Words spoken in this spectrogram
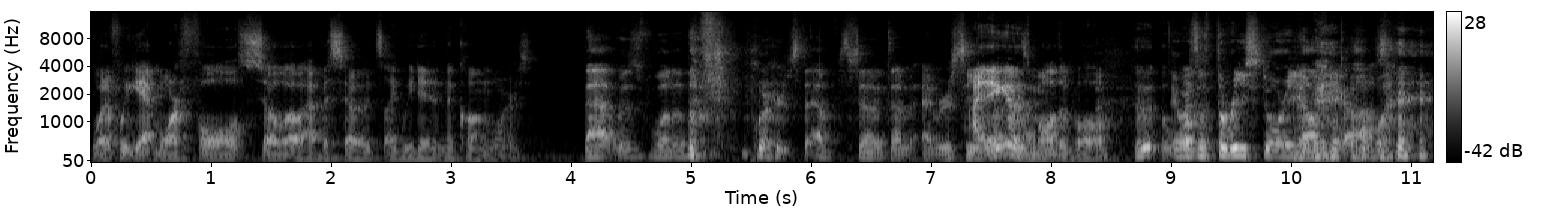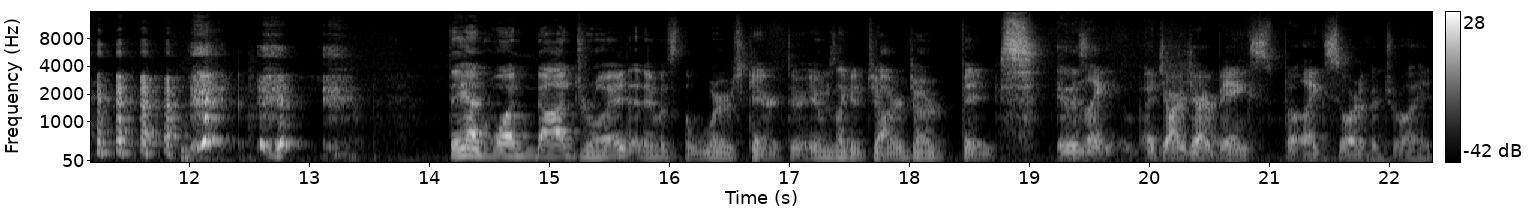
What if we get more full solo episodes like we did in the Clone Wars? That was one of the worst episodes I've ever seen. I think it was life. multiple. Who? It was a three story arc. They had one non droid and it was the worst character. It was like a Jar Jar Binks. It was like a Jar Jar Binks, but like sort of a droid.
